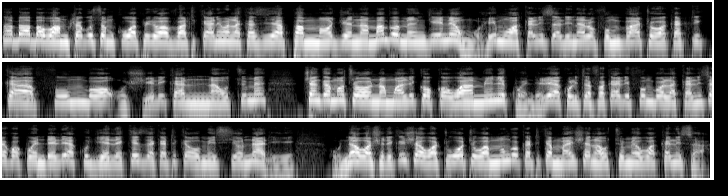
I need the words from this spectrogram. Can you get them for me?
Mababa wa Mtaguso Mkuu wa Pili wa Vatikani wanakazia pamoja na mambo mengine umuhimu wa kanisa linalofumbatwa katika fumbo, ushirika na utume, changamoto na mwaliko kwa waamini kuendelea kulitafakari fumbo la kanisa kwa kuendelea kujielekeza katika umisionari unaowashirikisha watu wote wa Mungu katika maisha na utume wa kanisa.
